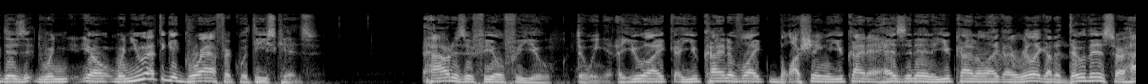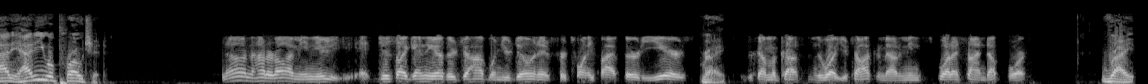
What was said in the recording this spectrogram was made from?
Does it, when you know when you have to get graphic with these kids? How does it feel for you doing it? Are you like? Are you kind of like blushing? Are you kind of hesitant? Are you kind of like, I really got to do this, or how do you, how do you approach it? No, not at all. I mean, you just like any other job when you're doing it for 25, 30 years, Right. you become accustomed to what you're talking about. I mean, it's what I signed up for. Right.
